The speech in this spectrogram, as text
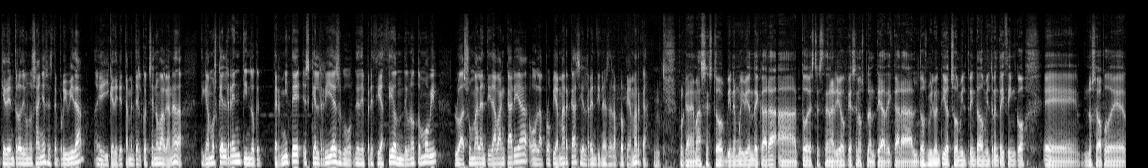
que dentro de unos años esté prohibida eh, y que directamente el coche no valga nada. Digamos que el renting lo que permite es que el riesgo de depreciación de un automóvil lo asuma la entidad bancaria o la propia marca si el renting es de la propia marca. Mm. Porque además esto viene muy bien de cara a todo este escenario que se nos plantea de cara al 2028, 2030, 2035. no se va a poder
